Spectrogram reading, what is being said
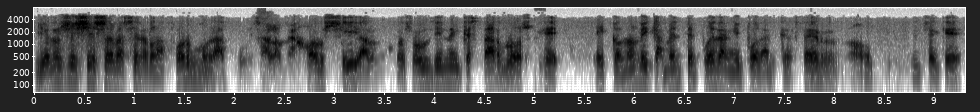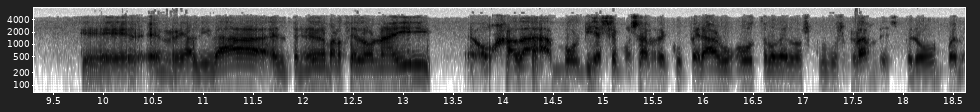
Yo no sé si esa va a ser la fórmula, pues a lo mejor sí, a lo mejor solo tienen que estar los que económicamente puedan y puedan crecer, ¿no? Dice que, que en realidad el tener el Barcelona ahí, ojalá volviésemos a recuperar otro de los clubes grandes, pero bueno,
